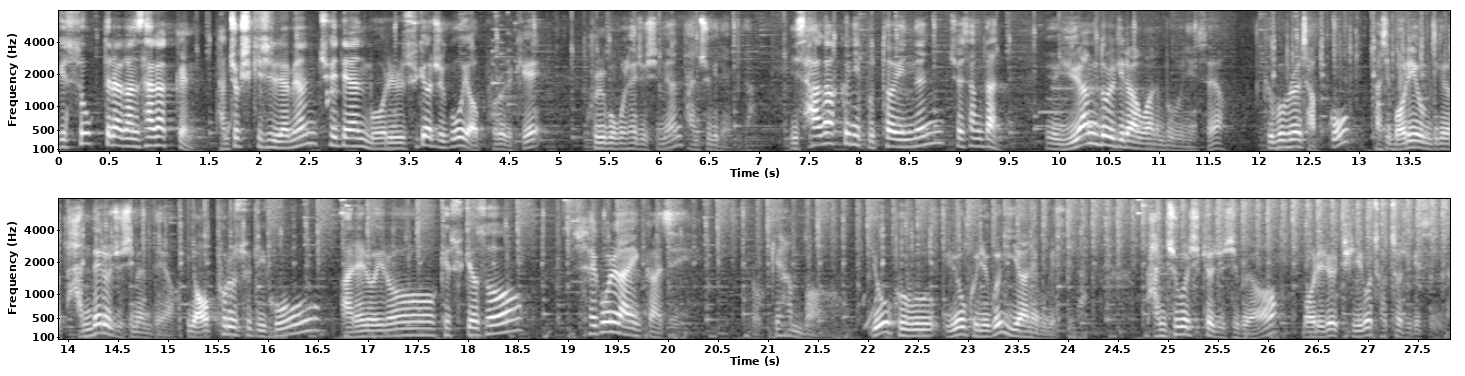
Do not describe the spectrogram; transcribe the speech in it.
여기 쏙 들어간 사각근 단축시키시려면 최대한 머리를 숙여주고 옆으로 이렇게 굴곡을 해주시면 단축이 됩니다. 이 사각근이 붙어있는 최상단 이 유양돌기라고 하는 부분이 있어요. 그 부분을 잡고 다시 머리의 움직임을 반대로 주시면 돼요. 옆으로 숙이고 아래로 이렇게 숙여서 쇄골 라인까지 이렇게 한번 요, 그, 요 근육을 이완해 보겠습니다. 단축을 시켜주시고요. 머리를 뒤로 젖혀주겠습니다.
